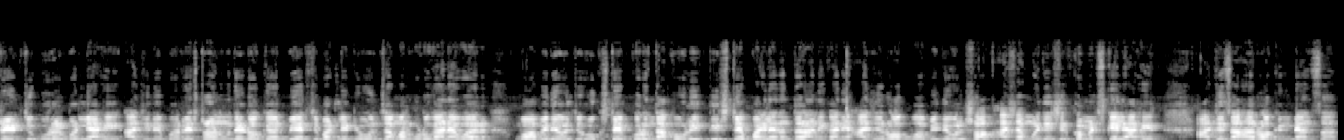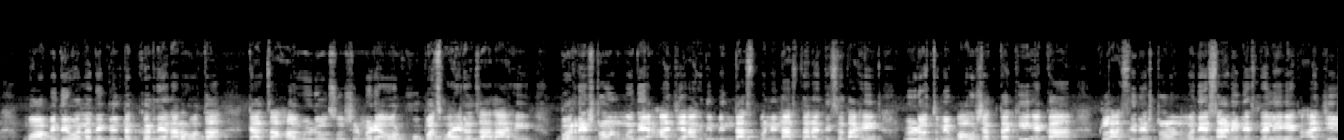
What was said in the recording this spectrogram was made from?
ट्रेंडची भुरळ पडली आहे. आजीने भर रेस्टॉरंटमध्ये डोक्यावर बिअरची बाटली ठेवून जमाल गुडू गाण्यावर बॉबी देवलची हुक स्टेप करून दाखवली. ती स्टेप पाहिल्यानंतर अनेकांनी आजी रॉक बॉबी देवल शॉक अशा मजेशीर कमेंट्स केल्या आहेत. आजीचा हा रॉकिंग डान्स बॉबी देवलला देखील टक्कर देणारा होता. त्याचा हा व्हिडिओ सोशल मीडियावर खूपच व्हायरल झाला आहे. भर रेस्टॉरंटमध्ये आजी अगदी बिंदास्तपणे नाचताना दिसत आहे. व्हिडिओ तुम्ही पाहू शकता की एका क्लासी रेस्टॉरंटमध्ये साडी नेसलेली एक आजी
